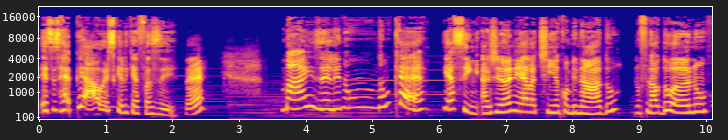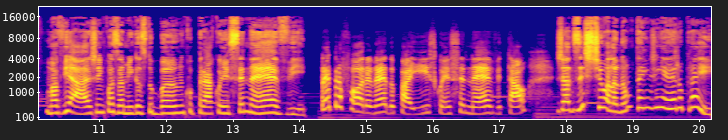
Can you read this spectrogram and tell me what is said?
esses happy hours que ele quer fazer, né? Mas ele não, não quer. E assim, a Giane ela tinha combinado no final do ano uma viagem com as amigas do banco para conhecer neve para ir para fora, né, do país, conhecer neve e tal, já desistiu, ela não tem dinheiro para ir.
